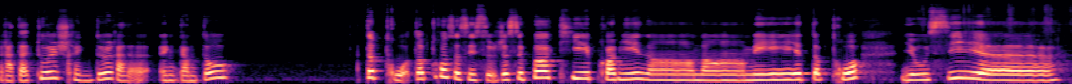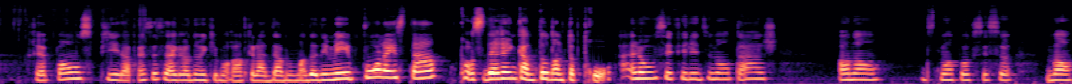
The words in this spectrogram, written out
Ratatouille, Shrek 2, Encanto. Top 3. Top 3, ça c'est ça. Je sais pas qui est premier dans, mes top 3. Il y a aussi euh, Réponse, puis La princesse et la grenouille qui vont rentrer là-dedans à un moment donné. Mais pour l'instant, considérez Encanto dans le top 3. Allô, c'est Philippe du montage. Oh non, dites-moi pas que c'est ça. Bon,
